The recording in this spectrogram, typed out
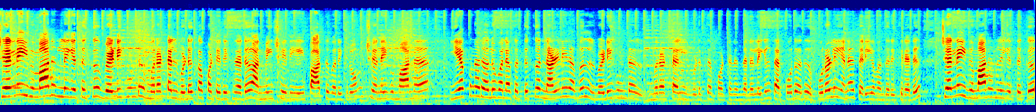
சென்னை விமான நிலையத்துக்கு வெடிகுண்டு மிரட்டல் விடுக்கப்பட்டிருக்கிறது. அண்மை செய்தியை பார்த்து வருகிறோம். சென்னை விமான இயக்குநர் அலுவலகத்துக்கு நள்ளிரவில் வெடிகுண்டு மிரட்டல் விடுக்கப்பட்டிருந்த நிலையில் தற்போது அது புரளி என தெரிய வந்திருக்கிறது. சென்னை விமான நிலையத்துக்கு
